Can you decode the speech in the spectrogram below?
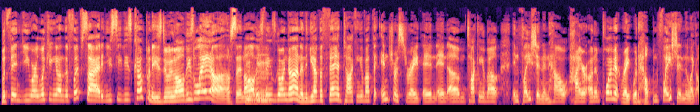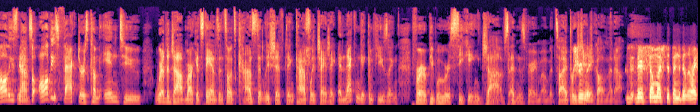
But then you are looking on the flip side and you see these companies doing all these layoffs and all mm-hmm. these things going on. And then you have the Fed talking about the interest rate and, and, um, talking about inflation and how higher unemployment rate would help inflation and like all these. Yeah. So all these factors come into where the job market stands. And so it's constantly shifting, constantly changing. And that can get confusing for people who are seeking jobs in this very moment. So I appreciate Truly. you calling that out. There's so much dependability, right?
